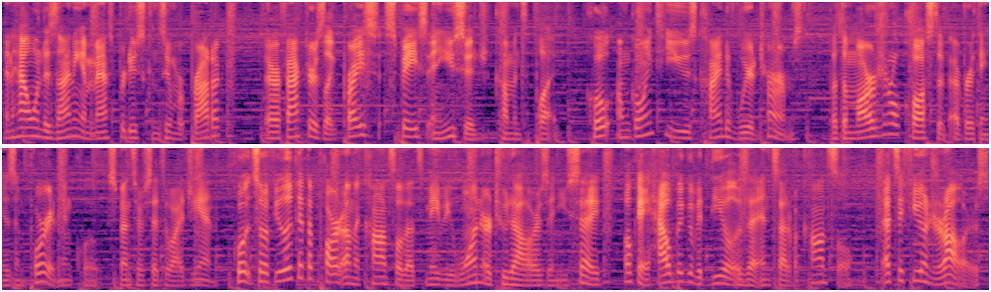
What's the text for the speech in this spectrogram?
and how when designing a mass produced consumer product, there are factors like price, space, and usage come into play. Quote, I'm going to use kind of weird terms, but the marginal cost of everything is important, end quote, Spencer said to IGN. Quote, so if you look at the part on the console that's maybe one or two dollars and you say, okay, how big of a deal is that inside of a console? That's a few hundred dollars.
